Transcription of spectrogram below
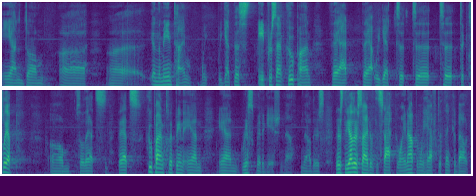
and um, uh, uh, in the meantime, we, we get this 8% coupon that, that we get to, to, to, to clip. Um, so that's, that's coupon clipping and, and risk mitigation. Now, now there's, there's the other side of the stock going up, and we have to think about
